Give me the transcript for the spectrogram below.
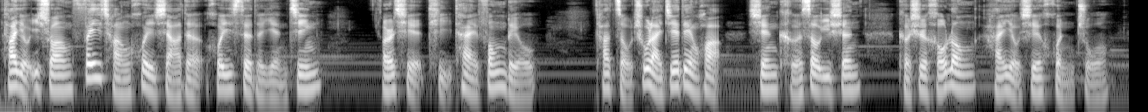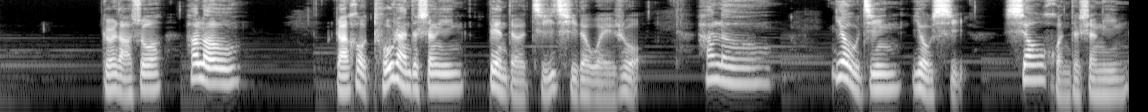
他有一双非常慧狭的灰色的眼睛，而且体态风流。他走出来接电话，先咳嗽一声，可是喉咙还有些浑浊。哥儿达说：“Hello。”然后突然的声音变得极其的微弱。Hello，又惊又喜，销魂的声音，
